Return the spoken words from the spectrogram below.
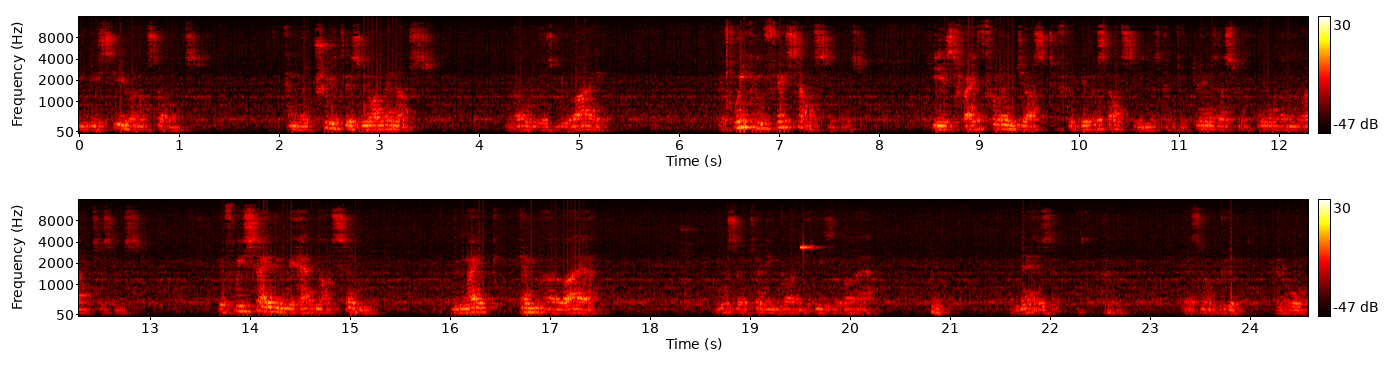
we deceive ourselves, and the truth is not in us. Other words, we lie. If we confess our sins, He is faithful and just to forgive us our sins and to cleanse us from all unrighteousness. If we say that we have not sinned, we make him a liar. We're also telling God he's a liar. And that isn't. That's not good at all.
